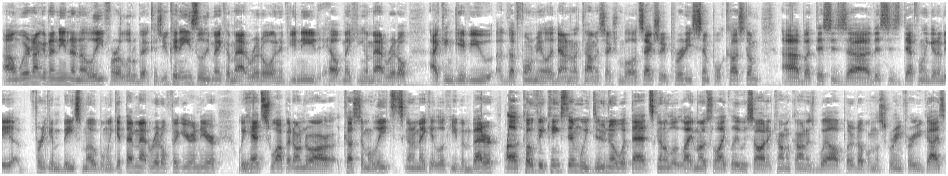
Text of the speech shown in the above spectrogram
um, we're not going to need an elite for a little bit because you can easily make a Matt Riddle. And if you need help making a Matt Riddle, I can give you the formula down in the comment section below. It's actually a pretty simple custom, uh, but this is uh, this is definitely going to be a freaking beast mode. When we get that Matt Riddle figure in here, we head swap it onto our custom elites. It's going to make it look even better. Uh, Kofi Kingston, we do know what that's going to look like most likely. We saw it at Comic Con as well. I'll put it up on the screen for you guys.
